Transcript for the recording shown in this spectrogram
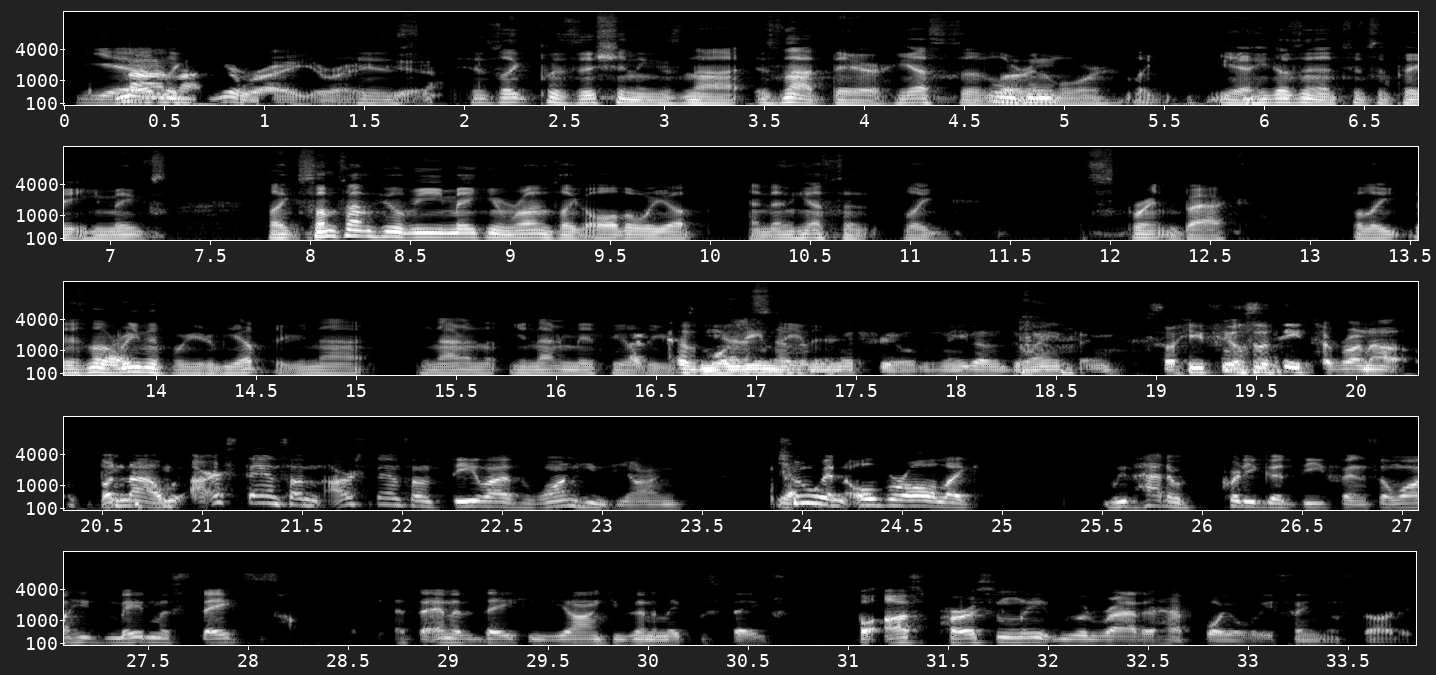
Yeah, nah, like, nah, you're right. You're right. His, yeah. his like positioning is not is not there. He has to learn mm-hmm. more. Like yeah, he doesn't anticipate. He makes like sometimes he'll be making runs like all the way up, and then he has to like sprint back. But like, there's no right. reason for you to be up there. You're not. You're not in. The, you're not in midfield. Because Molina's in the midfield and he doesn't do anything, so he feels the need to run up. But now our stance on our stance on Tiba is one, he's young. Two, and overall, like we've had a pretty good defense, and while he's made mistakes, at the end of the day, he's young. He's gonna make mistakes. For us personally, we would rather have Pollo Briseño started.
